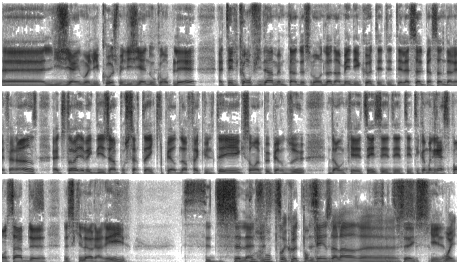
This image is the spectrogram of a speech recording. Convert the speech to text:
Euh, l'hygiène, ouais, les couches, mais l'hygiène au complet. Euh, t'es le confident en même temps de ce monde-là. Dans bien des cas, t'es, t'es- t'es la seule personne de référence. Euh, tu travailles avec des gens, pour certains, qui perdent leurs facultés, qui sont un peu perdus. Donc, euh, tu sais, t'es, t'es comme responsable de, de ce qui leur arrive. C'est difficile à justifier. écoute, pour 15 dollars. C'est difficile à. Oui.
